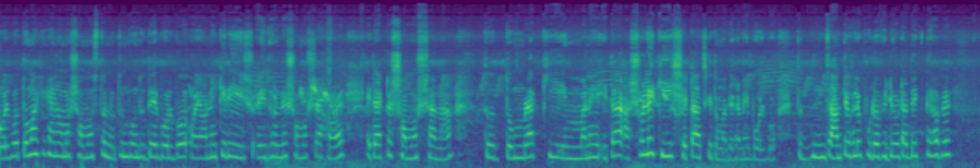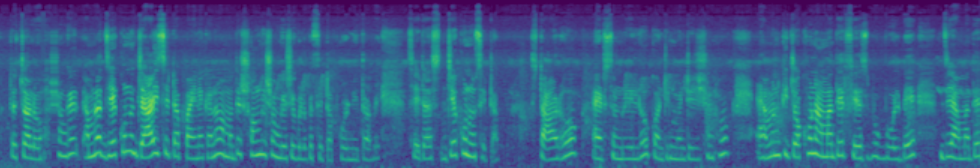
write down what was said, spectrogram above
বলব, তোমাকে কেন আমার সমস্ত নতুন বন্ধুদের বলব? অনেকেরই এই ধরনের সমস্যা হয়। এটা একটা সমস্যা না। তো তোমরা কি মানে এটা আসলে কি সেটা আজকে তোমাদের আমি বলব। তো জানতে হলে পুরো ভিডিওটা দেখতে হবে। তো চলো, সঙ্গে আমরা যে কোনো যাই সেট পাই না কেন, আমাদের সঙ্গে সঙ্গে সেগুলোকে সেট করে নিতে হবে। সেটা যে কোনো সেট স্টার হোক অ্যাডসন রিল হোক কন্টিনমেন্টেশন হোক, এমনকি যখন আমাদের ফেসবুক বলবে যে আমাদের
